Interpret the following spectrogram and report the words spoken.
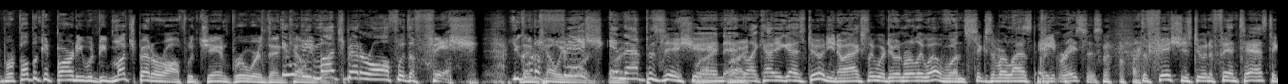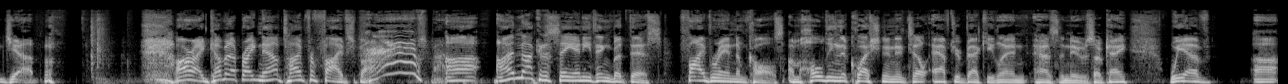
Republican Party would be much better off with Jan Brewer than it would Kelly. be Ward. much better off with a fish. You go to Kelly fish Ward, in right. that position, Right, and right. like how you guys doing? You know, actually, we're doing really well. We've won six of our last eight races. The fish is doing a fantastic job. All right, coming up right now, time for five spot. Uh, I'm not going to say anything but this. Five random calls. I'm holding the question until after Becky Lynn has the news, okay? We have uh,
